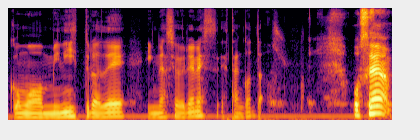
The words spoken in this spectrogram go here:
como ministro de Ignacio Briones están contados. O sea,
